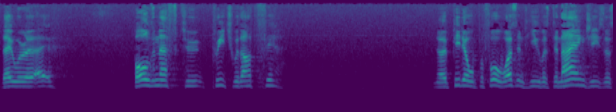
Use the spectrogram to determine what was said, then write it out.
they were uh, bold enough to preach without fear. You know, Peter before wasn't. He was denying Jesus.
